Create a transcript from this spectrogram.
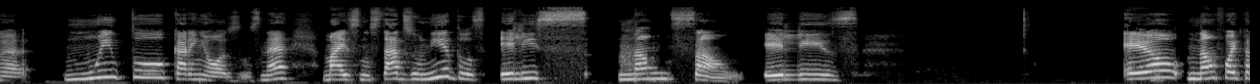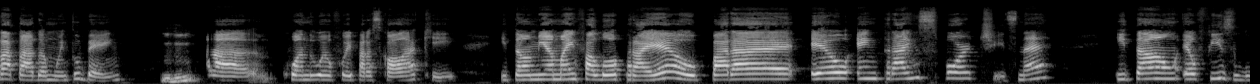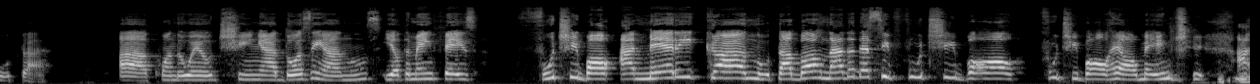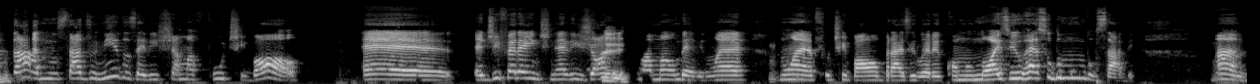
muito carinhosos, né? Mas nos Estados Unidos, eles não são. Eles. Eu não fui tratada muito bem Uhum. ah, quando eu fui para a escola aqui. Então, minha mãe falou para eu para eu entrar em esportes, né? Então, eu fiz luta ah, quando eu tinha 12 anos e eu também fiz futebol americano, tá bom? Nada desse futebol, futebol realmente. Ah, tá, nos Estados Unidos ele chama futebol. É, é diferente, né? Ele joga Sim. com a mão dele, não é, não é futebol brasileiro como nós e o resto do mundo, sabe? Ah,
